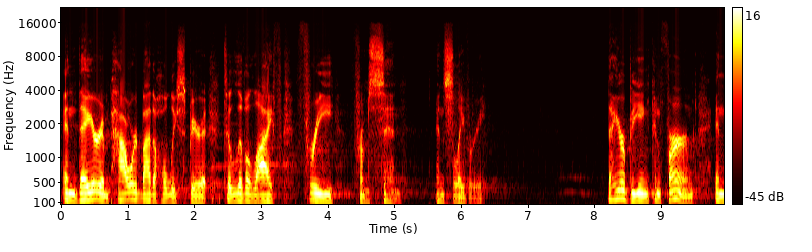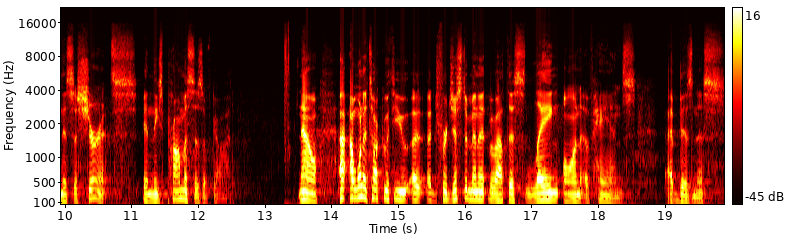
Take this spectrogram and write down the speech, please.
and they are empowered by the Holy Spirit to live a life free from sin and slavery. They are being confirmed in this assurance, in these promises of God. Now, I, I want to talk with you uh, uh, for just a minute about this laying on of hands at business.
